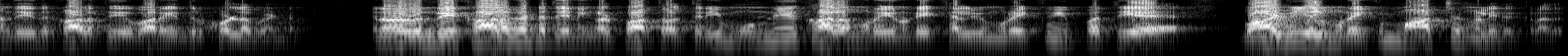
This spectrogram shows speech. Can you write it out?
அந்த எதிர்காலத்தை எவ்வாறு எதிர்கொள்ள வேண்டும்? ஏன்னால் இன்றைய காலகட்டத்தை நீங்கள் பார்த்தால் தெரியும் முன்னைய கால முறையினுடைய கல்வி முறைக்கும் இப்பத்திய வாழ்வியல் முறைக்கும் மாற்றங்கள் இருக்கிறது.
